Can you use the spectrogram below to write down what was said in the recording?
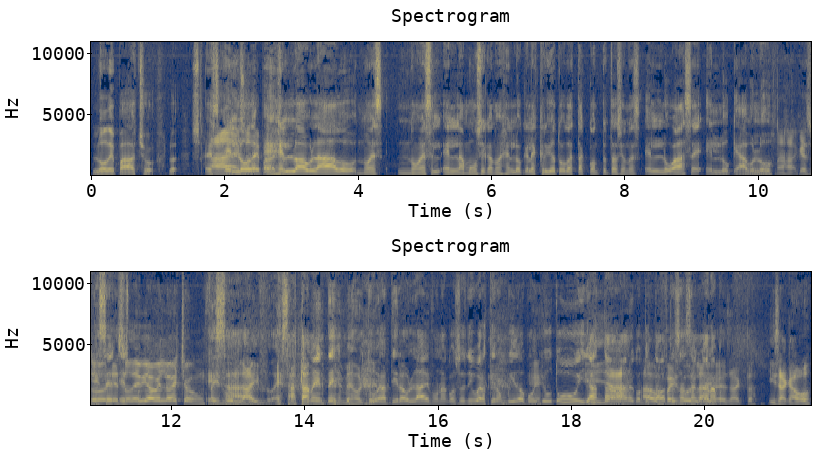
lo de Pacho, es, ah, en lo, es en lo hablado, no es, no es en la música, no es en lo que él escribió. Todas estas contestaciones él lo hace en lo que habló. Ajá, que eso, eso debió haberlo hecho en un Facebook Live. Exactamente, mejor tú hubieras tirado un live, una cosa así, hubieras tirado un video por YouTube y ya está, y contestado pues. Exacto, y se acabó.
